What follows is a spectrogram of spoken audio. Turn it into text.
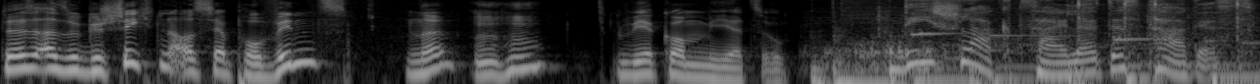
das ist also Geschichten aus der Provinz. Ne? Mhm. Wir kommen hierzu. Die Schlagzeile des Tages.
